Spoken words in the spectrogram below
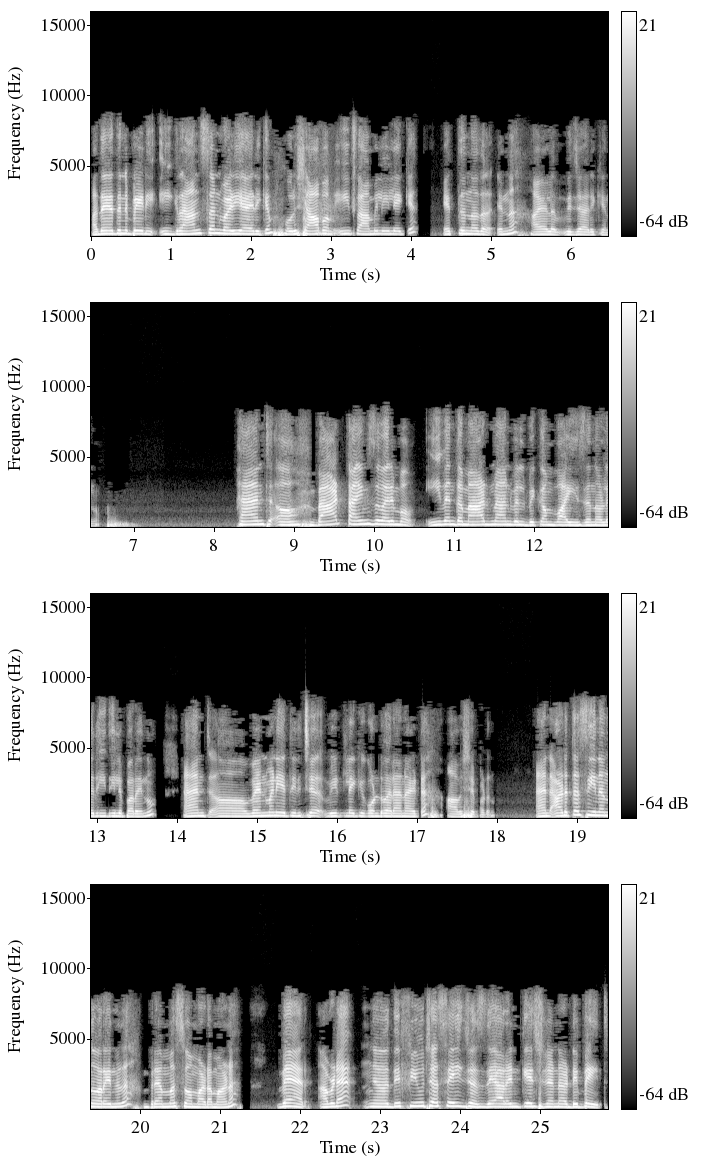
അദ്ദേഹത്തിന്റെ പേടി ഈ ഗ്രാൻഡ് സൺ വഴിയായിരിക്കും ഒരു ശാപം ഈ ഫാമിലിയിലേക്ക് എത്തുന്നത് എന്ന് അയാൾ വിചാരിക്കുന്നു. ആൻഡ് ബാഡ് ടൈംസ് വരുമ്പോൾ even the mad man will become wise എന്നുള്ള രീതിയിൽ പറയുന്നു. ആൻഡ് വെൺമണിയെ തിരിച്ച് വീട്ടിലേക്ക് കൊണ്ടുവരാനായിട്ട് ആവശ്യപ്പെടുന്നു. ആൻഡ് അടുത്ത സീൻ എന്ന് പറയുന്നത് ബ്രഹ്മസ്വം മഠമാണ് വേർ അവിടെ the future sages they are engaged in a debate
